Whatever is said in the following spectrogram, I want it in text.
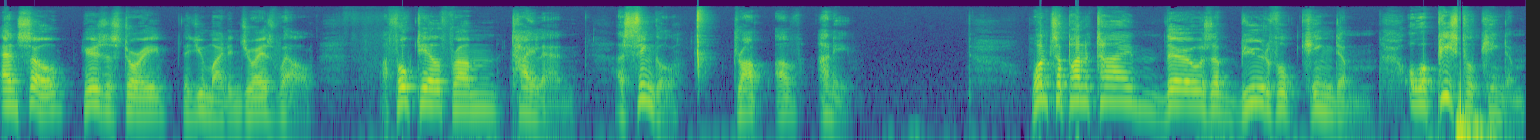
and so here's a story that you might enjoy as well. A folk tale from Thailand, a single drop of honey. Once upon a time, there was a beautiful kingdom. Oh, a peaceful kingdom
